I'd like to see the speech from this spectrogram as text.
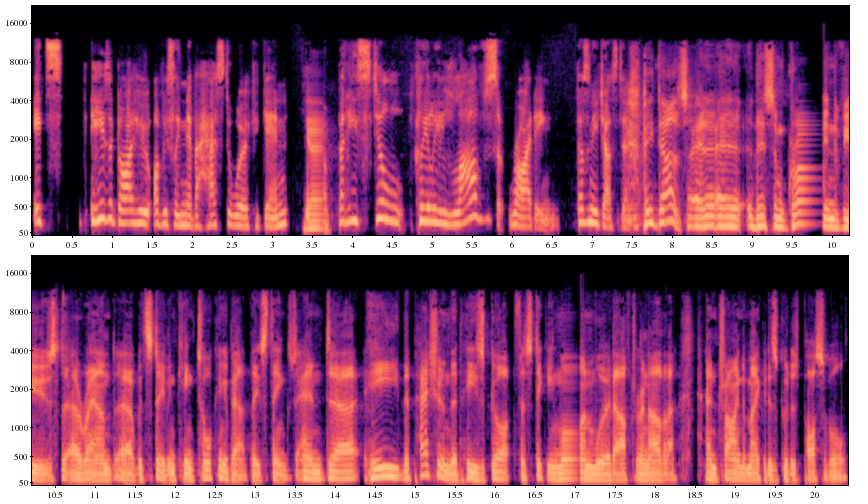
it's he's a guy who obviously never has to work again. Yeah. But he still clearly loves writing doesn't he, Justin? He does. And uh, there's some great interviews around uh, with Stephen King talking about these things. And uh, he, the passion that he's got for sticking one word after another and trying to make it as good as possible,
